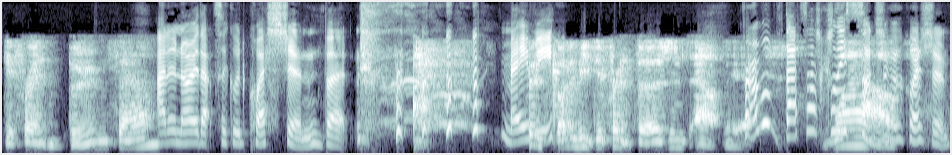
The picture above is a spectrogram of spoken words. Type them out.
different boom sound? I don't know. That's a good question, but maybe. There's got to be different versions out there. Probably. That's actually such a good question.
